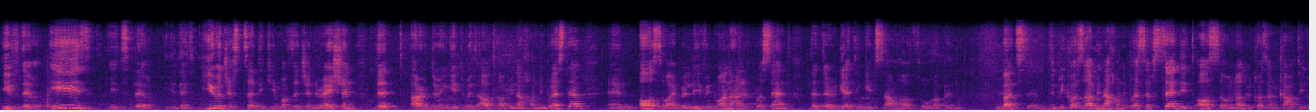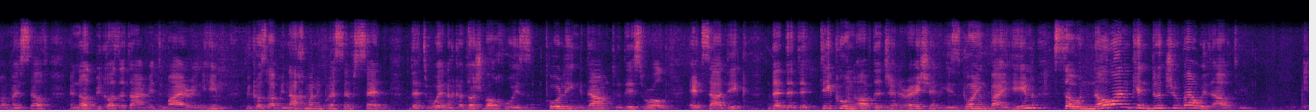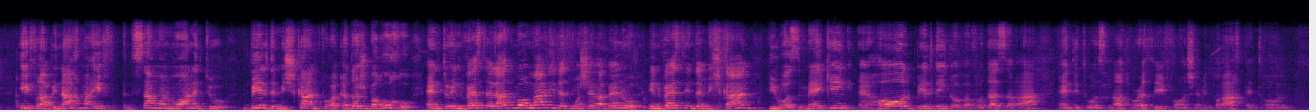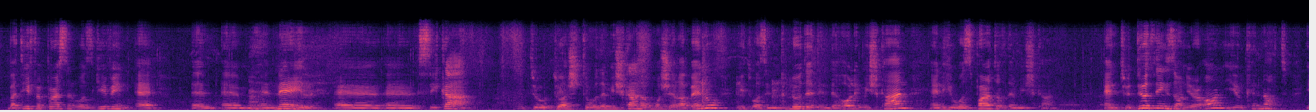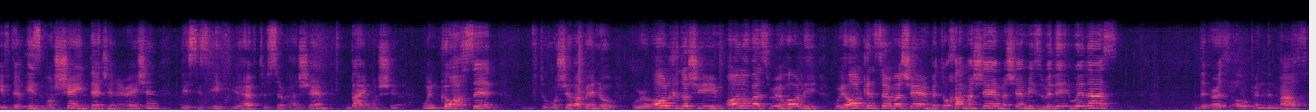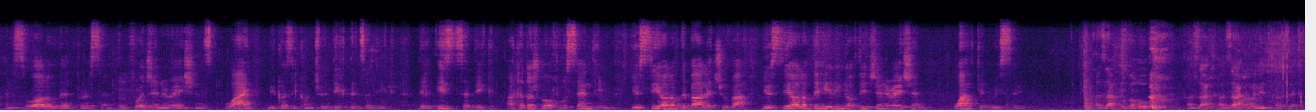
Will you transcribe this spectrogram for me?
If there is, it's the, the hugest tzaddikim of the generation that are doing it without Rabbi Nachman in Breslev, and also I believe in 100% that they're getting it somehow through Rabbeinu. But because Rabbi Nachman in said it also, not because I'm counting on myself, and not because that I'm admiring him, because Rabbi Nachman in said that when Hakadosh Baruch Hu is pulling down to this world a tzaddik, that the, the tikkun of the generation is going by him, so no one can do tshuva without him. If Rabbi Nachman, if someone wanted to build a Mishkan for Hakadosh Baruch Hu and to invest a lot more money that Moshe Rabbeinu invest in the Mishkan, he was making a whole building of Avodah Zarah, and it was not worthy for Hashem Yitbarach at all. But if a person was giving a, a, a, a nail, a, a sikah, to, to, to the Mishkan of Moshe Rabbeinu, it was included in the Holy Mishkan, and he was part of the Mishkan. And to do things on your own, you cannot. If there is Moshe in that generation, this is it. You have to serve Hashem by Moshe. When Korach said to Moshe Rabbeinu, we're all Kedoshim, all of us we're holy, we all can serve Hashem, Betocham Hashem, Hashem is with, it, with us. The earth opened the mouth and swallowed that person for generations. Why? Because he contradicted the tzaddik. There is tzaddik. HaKadosh Baruch Hu sent him. You see all of the Baalei Tshuva. You see all of the healing of this generation. What can we say? חזק וברוך, חזק חזק ונתחזק.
